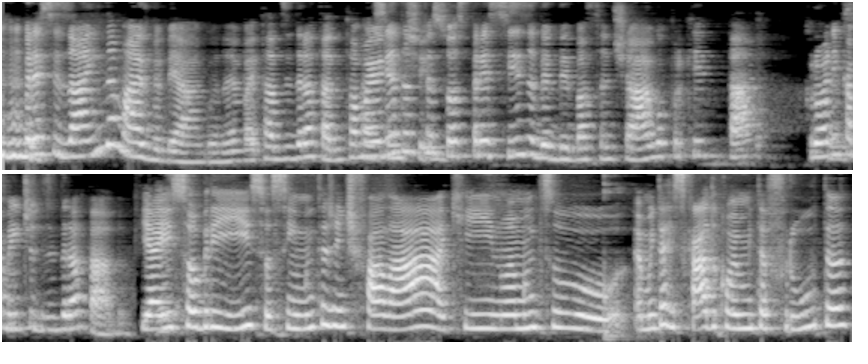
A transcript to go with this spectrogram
precisar ainda mais beber água, né? Vai estar tá desidratado. Então, a Faz maioria sentido. das pessoas precisa beber bastante água porque tá cronicamente desidratado. E aí, sobre isso, assim, muita gente fala ah, que não é muito. É muito arriscado comer muita fruta,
